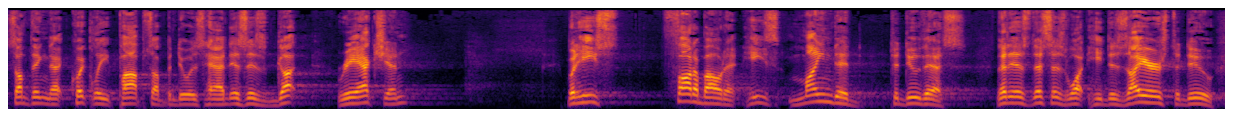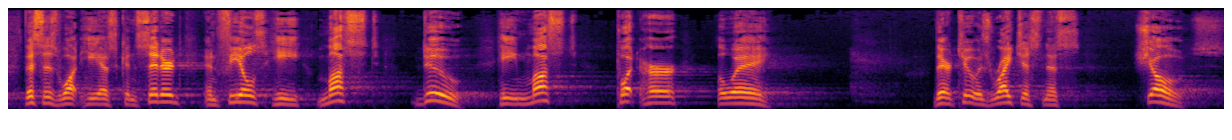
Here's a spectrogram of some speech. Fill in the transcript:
something that quickly pops up into his head, is his gut reaction. But he's thought about it. He's minded to do this. That is, this is what he desires to do. This is what he has considered and feels he must do. He must put her away. There too, his righteousness shows.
